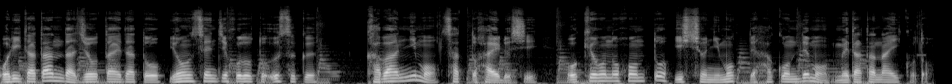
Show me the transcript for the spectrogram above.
折りたたんだ状態だと4センチほどと薄く、カバンにもさっと入るし、お経の本と一緒に持って運んでも目立たないこと。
